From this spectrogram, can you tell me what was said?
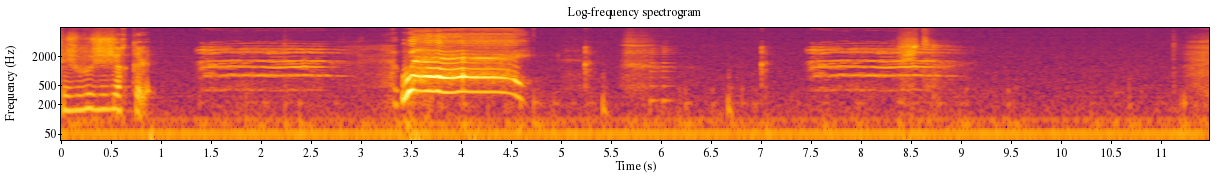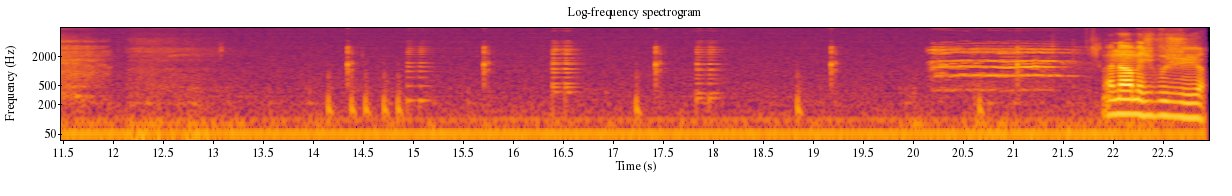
Que je vous jure que le... Ouais Oh non, mais je vous jure.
